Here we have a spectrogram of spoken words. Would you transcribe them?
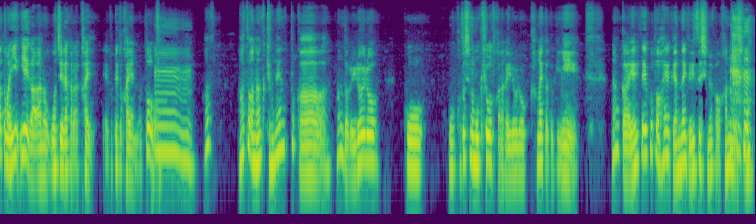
あとまあ家家があの持ち家だから飼い、えっとペット飼えんのと、うんうん。あとはなんか去年とか、なんだろう、いろいろ、こう、もう今年の目標とかなんかいろいろ考えたときに、なんかやりたいことを早くやんないといつ死ぬかわかんないしな、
